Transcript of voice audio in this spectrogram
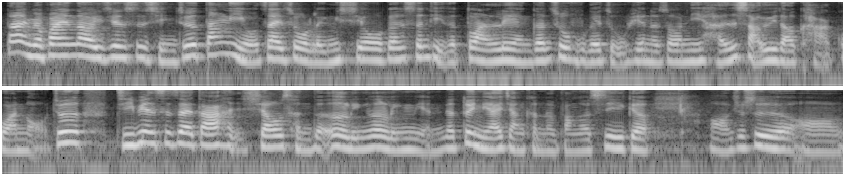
大家有没有发现到一件事情，就是当你有在做灵修跟身体的锻炼跟祝福给祖先的时候，你很少遇到卡关哦，就是即便是在大家很消沉的二零二零年，那对你来讲可能反而是一个哦，就是哦，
